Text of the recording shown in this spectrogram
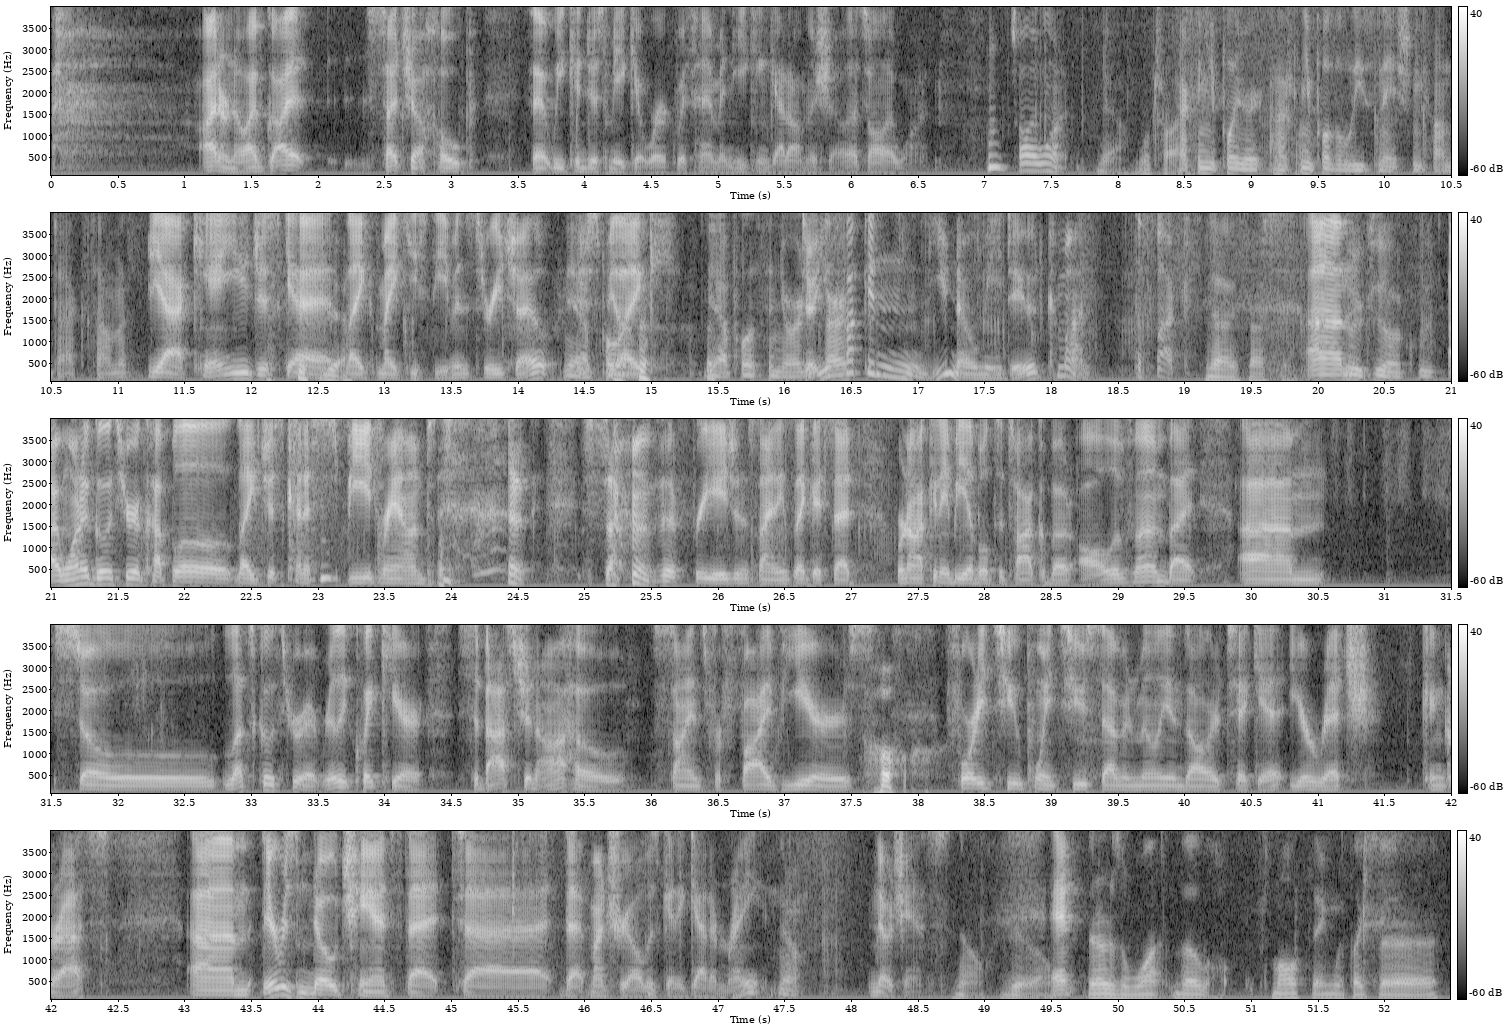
I don't know. I've got such a hope that we can just make it work with him and he can get on the show. That's all I want. That's all I want. Yeah, we'll try. How can you pull your? How can you pull the Leafs Nation contacts, Thomas? Yeah, can't you just get Yeah. like Mikey Stevens to reach out? Yeah, just be pull- like, Yeah, pull a seniority "Don't you fucking you know me, dude? Come on, the fuck." Yeah, exactly. Um, Exactly. I want to go through a couple, like, just kind of speed round some of the free agent signings. Like I said, we're not going to be able to talk about all of them, but um, so let's go through it really quick here. Sebastian Aho signs for five years, Oh, forty-two point two seven million dollar ticket. You're rich. Congrats. Um, there was no chance that uh, that Montreal was going to get him, right? No. No chance. no, zero. And- there was one the small thing with like the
